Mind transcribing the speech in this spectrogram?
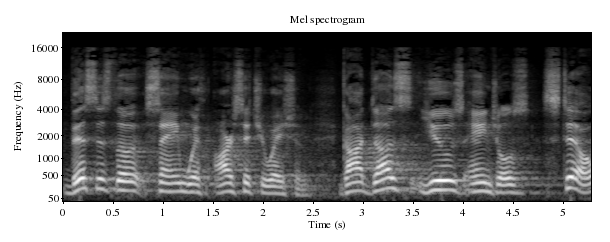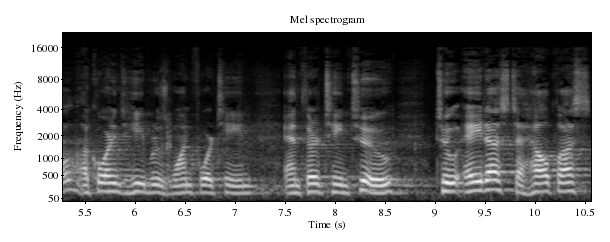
this is the same with our situation. God does use angels still, according to Hebrews 1:14 and 13:2, to aid us, to help us,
